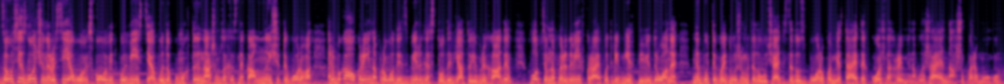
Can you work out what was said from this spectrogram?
За усі злочини Росія обов'язково відповість, аби допомогти нашим захисникам нищити ворога. РБК Україна проводить збір для 109-ї бригади. Хлопцям на передовій вкрай потрібні FPV-дрони. Не будьте байдужими та долучайтеся до збору. Пам'ятайте, кожна гривня наближає нашу перемогу.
